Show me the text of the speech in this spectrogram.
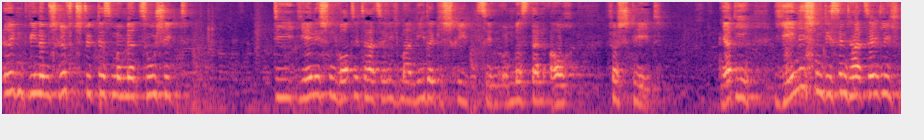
irgendwie einem Schriftstück, das man mir zuschickt, die jenischen Worte tatsächlich mal niedergeschrieben sind und man es dann auch versteht. Ja, die jenischen, die sind tatsächlich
